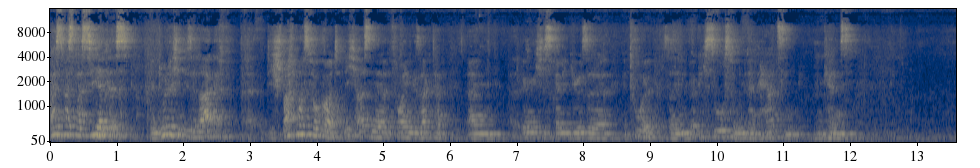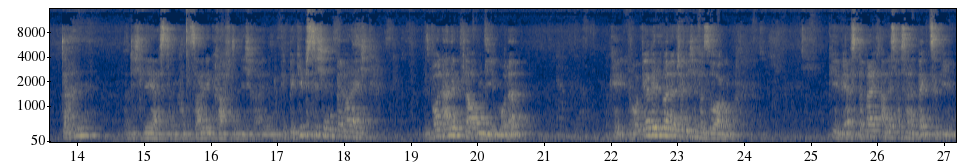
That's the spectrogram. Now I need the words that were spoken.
Weißt du, was passiert ist? Wenn du dich in diese Lage, äh, dich schwach machst vor Gott, nicht als mir vorhin gesagt habe, ähm, irgendwelches religiöse Getue, sondern ihn wirklich suchst und mit deinem Herzen ihn kennst, dann und dich lehrst, dann kommt seine Kraft in dich rein. Und du begibst dich in den Bereich. Wir wollen alle im Glauben leben, oder? Okay, wer will übernatürliche Versorgung? Okay, wer ist bereit, alles, was er hat, wegzugeben?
